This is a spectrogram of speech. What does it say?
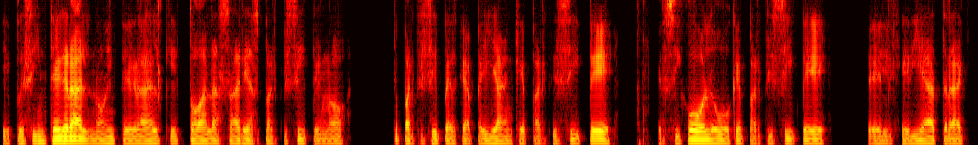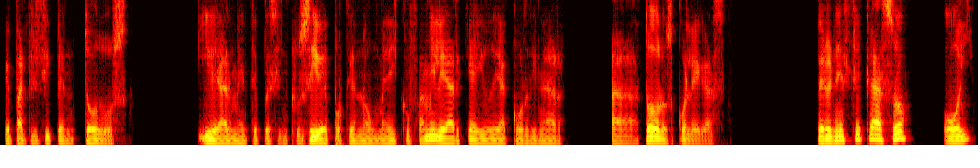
eh, pues integral, ¿no? Integral que todas las áreas participen, ¿no? Que participe el capellán, que participe el psicólogo, que participe el geriatra, que participen todos. Idealmente, pues inclusive, porque no un médico familiar que ayude a coordinar a todos los colegas. Pero en este caso, hoy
